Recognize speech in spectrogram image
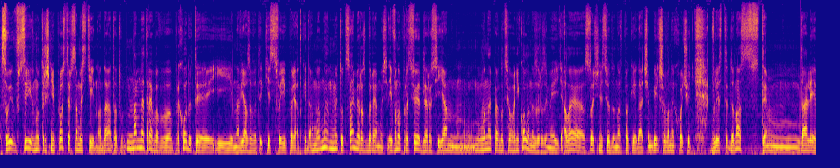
свою в свій внутрішній простір самостійно. Да? Тобто нам не треба приходити і нав'язувати якісь свої порядки. Да? Ми ми, ми тут самі розберемося, і воно працює для росіян. Ну, вони певно цього ніколи не зрозуміють, але з точністю до навпаки. Да? Чим більше вони хочуть влізти до нас, тим далі,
